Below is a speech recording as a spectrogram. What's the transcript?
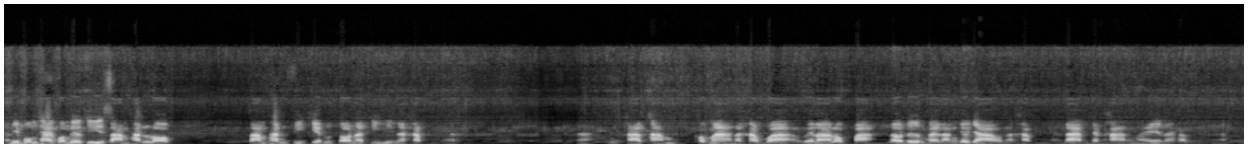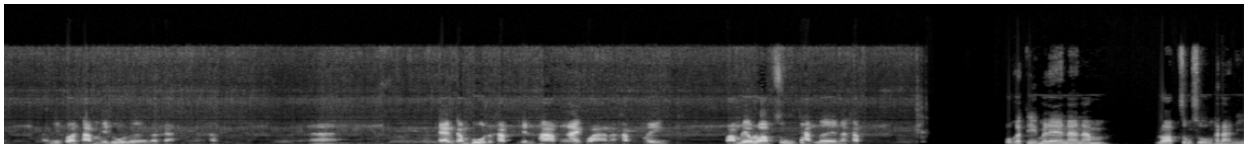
อันนี้ผมใช้ความเร็วที่สามพันรอบสามพันฝีเข็มต่อนาทีนะครับลูกค้าถามเข้ามานะครับ ว่าเวลาเราปะแล้วเดินถอยหลังยาวๆนะครับด้านจะขาดไหมนะครับ อันนี้ก็ทำให้ดูเลยแล้วกันนะครับแทนคำพูดนะครับ เห็นภาพง่ายกว่านะครับไม่ความเร็วรอบสูงจัดเลยนะครับ ปกติไม่ได้แนะนำรอบสูงๆขนาดนี้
